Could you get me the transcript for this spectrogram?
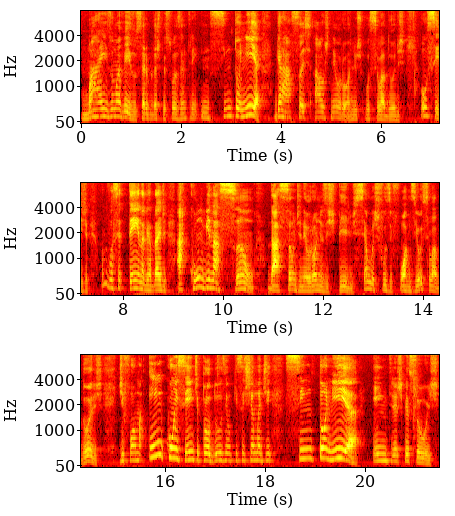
Mais uma vez, o cérebro das pessoas entra em sintonia graças aos neurônios osciladores. Ou seja, quando você tem, na verdade, a combinação da ação de neurônios espelhos, células fusiformes e osciladores, de forma inconsciente produzem o que se chama de sintonia entre as pessoas.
